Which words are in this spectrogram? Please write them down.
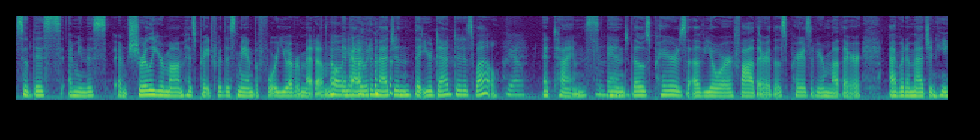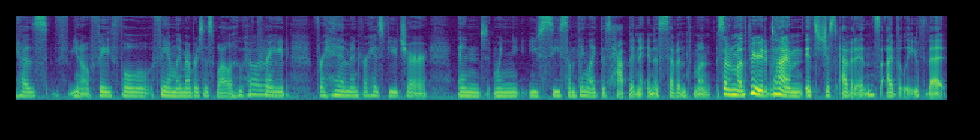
So this, I mean, this. Um, surely your mom has prayed for this man before you ever met him, oh, and yeah. I would imagine that your dad did as well. Yeah. At times, mm-hmm. and those prayers of your father, those prayers of your mother, I would imagine he has, you know, faithful family members as well who have oh, prayed yeah. for him and for his future. And when you see something like this happen in a seventh month, seven month period of time, it's just evidence, I believe, that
